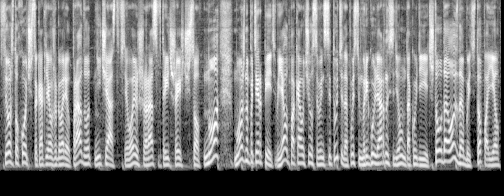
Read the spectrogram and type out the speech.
все, что хочется, как я уже говорил. Правда, вот не часто, всего лишь раз в 36 часов. Но можно потерпеть. Я вот пока учился в институте, допустим, регулярно сидел на такой диете. Что удалось добыть, то поел.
